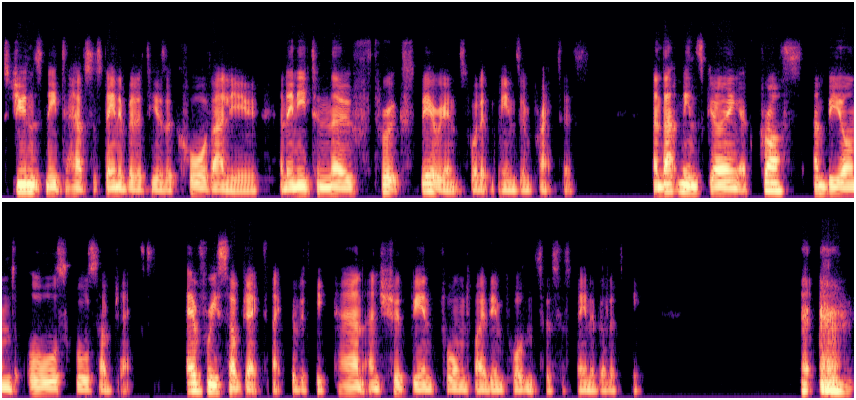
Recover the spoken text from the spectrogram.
Students need to have sustainability as a core value, and they need to know through experience what it means in practice. And that means going across and beyond all school subjects. Every subject and activity can and should be informed by the importance of sustainability.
